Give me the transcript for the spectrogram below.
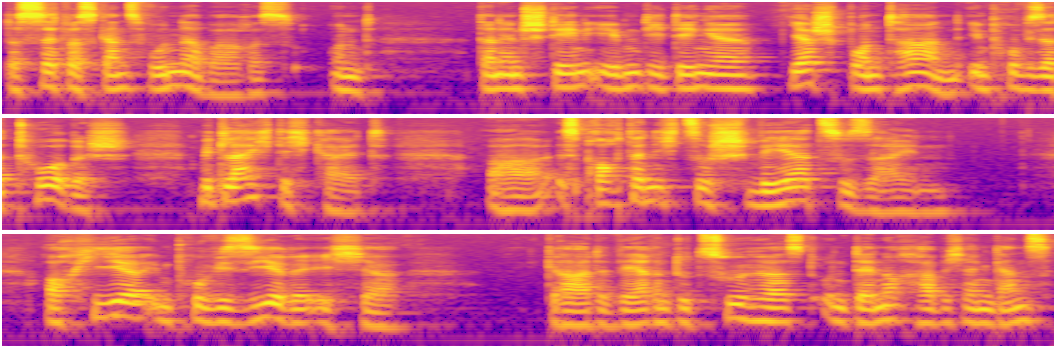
Das ist etwas ganz Wunderbares und dann entstehen eben die Dinge ja spontan, improvisatorisch, mit Leichtigkeit. Äh, es braucht da nicht so schwer zu sein. Auch hier improvisiere ich ja gerade während du zuhörst und dennoch habe ich ein ganz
